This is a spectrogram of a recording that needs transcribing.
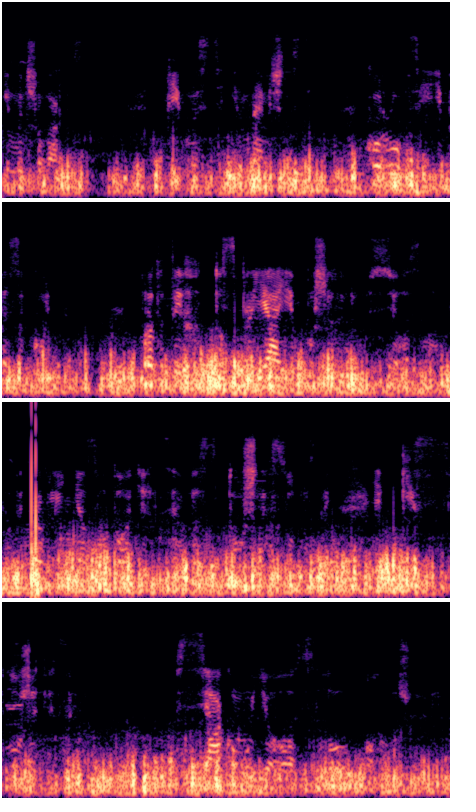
і меншовартості, бідності і немічності, корупції і беззаконня, проти тих, хто сприяє поширенню всього зла, проти правління золотого тільця, бездушних сутностей, які служать Люциферу. Всякому його злу оголошую війну.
